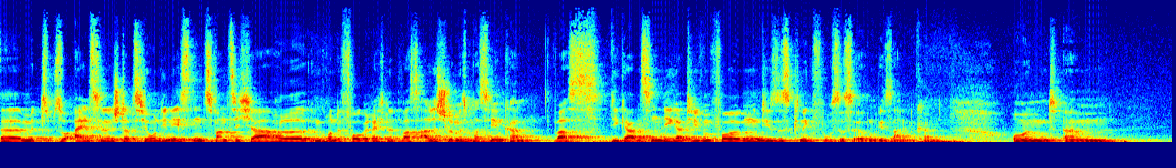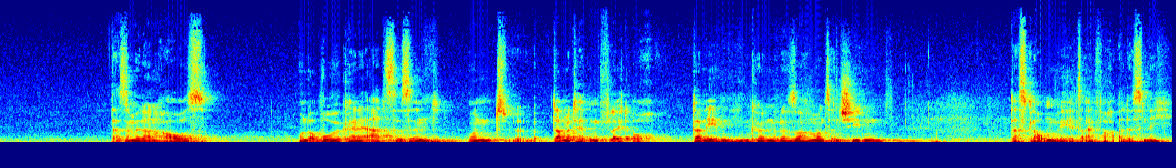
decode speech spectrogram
äh, mit so einzelnen Stationen die nächsten 20 Jahre im Grunde vorgerechnet, was alles Schlimmes passieren kann. Was die ganzen negativen Folgen dieses Knickfußes irgendwie sein können. Und ähm, da sind wir dann raus. Und obwohl wir keine Ärzte sind und damit hätten vielleicht auch daneben liegen können oder so, haben wir uns entschieden, das glauben wir jetzt einfach alles nicht.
